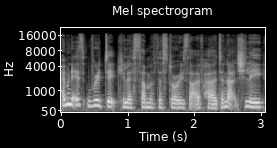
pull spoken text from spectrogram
I mean, it's ridiculous some of the stories that I've heard. And actually,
